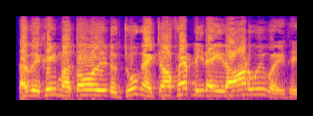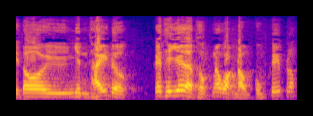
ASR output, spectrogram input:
Tại vì khi mà tôi được Chúa Ngài cho phép đi đây đó đó quý vị Thì tôi nhìn thấy được cái thế giới là thuật nó hoạt động khủng khiếp lắm.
